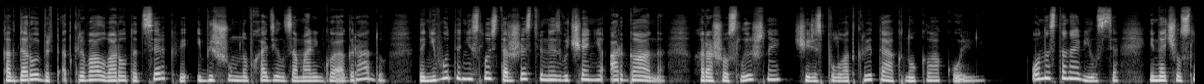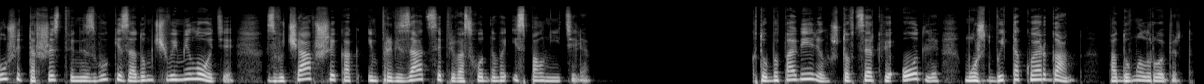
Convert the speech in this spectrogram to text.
Когда Роберт открывал ворота церкви и бесшумно входил за маленькую ограду, до него донеслось торжественное звучание органа, хорошо слышное через полуоткрытое окно колокольни. Он остановился и начал слушать торжественные звуки задумчивой мелодии, звучавшие как импровизация превосходного исполнителя. Кто бы поверил, что в церкви Одли может быть такой орган, подумал Роберт.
